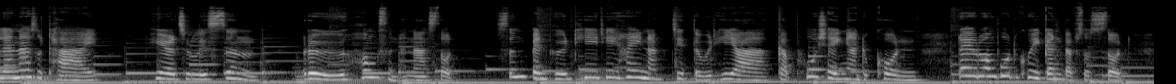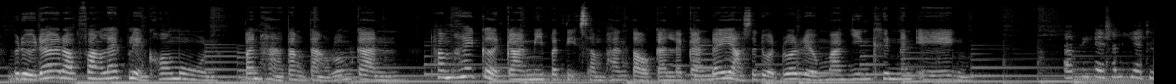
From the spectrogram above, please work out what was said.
และหน้าสุดท้าย Here to Listen หรือห้องสนทนาสด ซึ่งเป็นพื้นที่ที่ให้นักจิตวิทยากับผู้ใช้งานทุกคน ได้ร่วมพูดคุยกันแบบสดๆ หรือได้รับฟังแลกเปลี่ยนข้อมูล ปัญหาต่างๆ ร่วมกัน ทำให้เกิดการมีปฏิสัมพันธ์ต่อกันและกันได้อย่างสะดวกรวดเร็วมากยิ่งขึ้นนั่นเองแอปพลิเคชัน Here to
